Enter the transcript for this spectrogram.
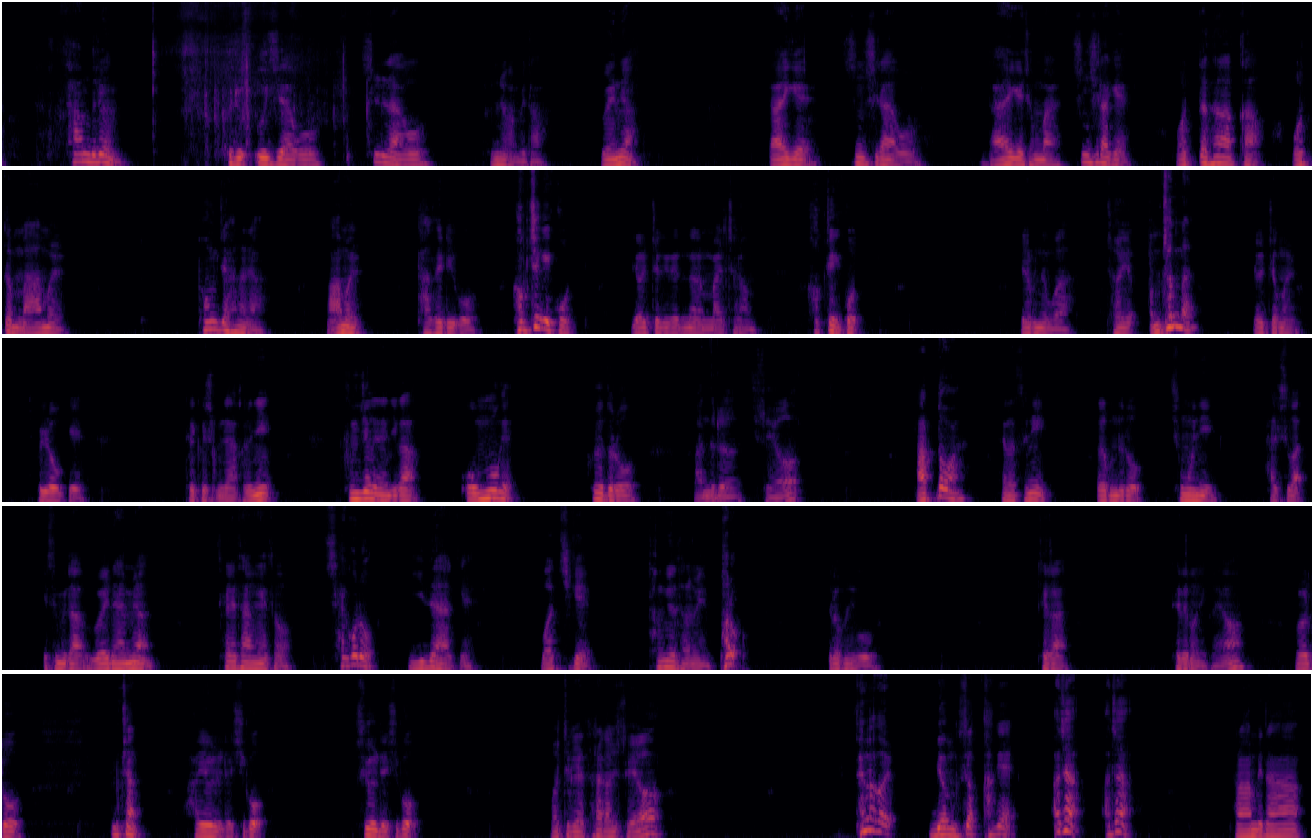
사람들은 그를 의지하고 신뢰하고 존중합니다. 왜냐? 나에게 신실하고 나에게 정말 신실하게 어떤 생각과 어떤 마음을 통제하느냐 마음을 다스리고 걱정이 곧 열정이 된다는 말처럼 걱정이 곧 여러분들과 저의 엄청난 열정을 불러오게 될 것입니다. 그러니 긍정 에너지가 온몸에 흐르도록 만들어 주세요. 나 또한 해놨으니 여러분들도 충분히 할 수가 있습니다. 왜냐하면 세상에서 최고로 위대하게 멋지게 창조한 사람이 바로 여러분이고 제가 되는 거니까요. 오늘도 힘찬 화요일 되시고 수요일 되시고 멋지게 살아가 주세요. 생각을 명석하게 하자 하자 사랑합니다.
